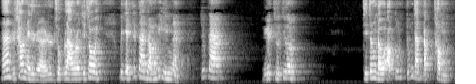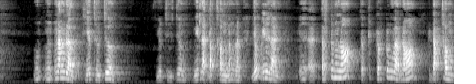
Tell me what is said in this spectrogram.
Ha, rồi sau này ờ, thuộc lòng rồi thì thôi. Bây giờ chúng ta dọn cái hình này. Chúng ta viết thừa thương. Thì trong đầu óc chúng ta đọc thầm năm lần hiểu thừa thương. Hiểu thừa thương, nghĩa là đọc thầm năm lần. Giống như là Ờ, tập trung nó tập, tập trung vào nó đọc thầm.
